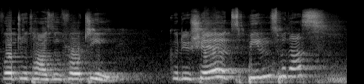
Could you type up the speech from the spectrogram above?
for 2014. Could you share your experience with us?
